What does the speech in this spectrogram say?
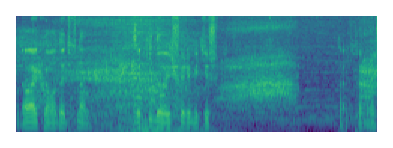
Давай-ка вот этих нам. Закидывай еще ребятишек. Так, хорош.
